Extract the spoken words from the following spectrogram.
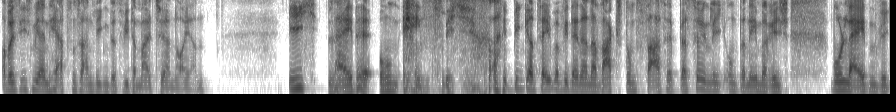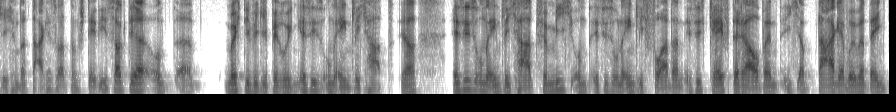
aber es ist mir ein Herzensanliegen, das wieder mal zu erneuern. Ich leide unendlich. Ich bin gerade selber wieder in einer Wachstumsphase, persönlich, unternehmerisch, wo Leiden wirklich an der Tagesordnung steht. Ich sag dir und äh, möchte ich wirklich beruhigen, es ist unendlich hart. Ja. Es ist unendlich hart für mich und es ist unendlich fordernd. Es ist kräfteraubend. Ich habe Tage, wo ich mir denke,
